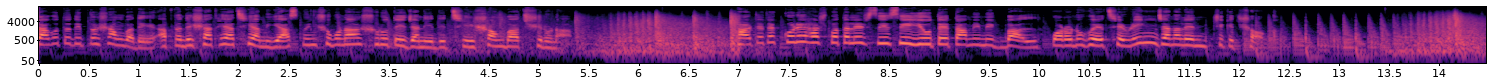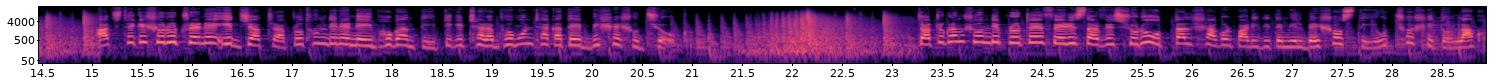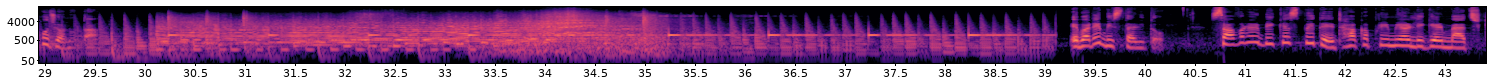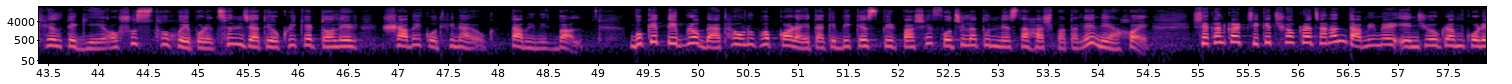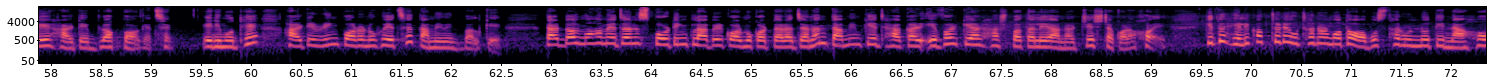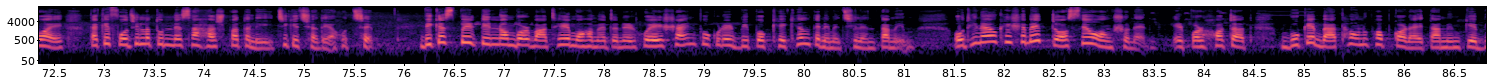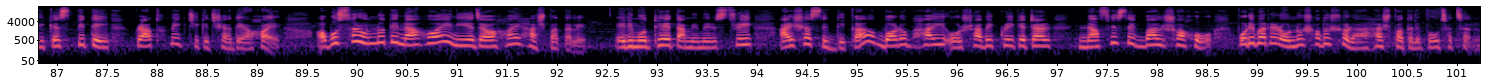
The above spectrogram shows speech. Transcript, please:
স্বাগত দীপ্ত সংবাদে। আপনাদের সাথে আছি আমি ইয়াসমিন সুমনা, শুরুতেই জানিয়ে দিচ্ছি সংবাদ শিরোনাম। হার্ট অ্যাটাক করে হাসপাতালের সিসিইউতে তামিম ইকবাল পড়ানো হয়েছে রিং, জানালেন চিকিৎসক। আজ থেকে শুরু ট্রেনে ঈদ যাত্রা, প্রথম দিনে নেই ভোগান্তি, টিকিট ছাড়া ভ্রমণ ঠেকাতে বিশেষ উদ্যোগ। চট্টগ্রাম সন্দ্বীপ রুটে ফেরি সার্ভিস শুরু, উত্তাল সাগর পাড়ি দিতে মিলবে স্বস্তি, উচ্ছ্বসিত লাখো জনতা। এবারে বিস্তারিত। সাভারের বিকেএসপিতে ঢাকা প্রিমিয়ার লিগের ম্যাচ খেলতে গিয়ে অসুস্থ হয়ে পড়েছেন জাতীয় ক্রিকেট দলের সাবেক অধিনায়ক তামিম ইকবাল। বুকে তীব্র ব্যথা অনুভব করায় তাকে বিকেএসপির পাশে ফজিলাতুন নেসা হাসপাতালে নেওয়া হয়। সেখানকার চিকিৎসকরা জানান, তামিমের এনজিওগ্রাম করে হার্টে ব্লক পাওয়া গেছে। এরই মধ্যে হার্টের রিং পরানো হয়েছে তামিম ইকবালকে। তার দল মোহামেডান স্পোর্টিং ক্লাবের কর্মকর্তারা জানান, তামিমকে ঢাকার এভার কেয়ার হাসপাতালে আনার চেষ্টা করা হয়। কিন্তু হেলিকপ্টারে উঠানোর মতো অবস্থার উন্নতি না হওয়ায় তাকে ফজিলাতুন্নেসা হাসপাতালেই চিকিৎসা দেওয়া হচ্ছে। বিকেএসপির তিন নম্বর মাঠে মোহামেডানের হয়ে শাইনপুকুরের বিপক্ষে খেলতে নেমেছিলেন তামিম। অধিনায়ক হিসেবে টসেও অংশ নেন। এরপর হঠাৎ বুকে ব্যথা অনুভব করায় তামিমকে বিকেএসপিতেই প্রাথমিক চিকিৎসা দেওয়া হয়। অবস্থার উন্নতি না হওয়ায় নিয়ে যাওয়া হয় হাসপাতালে। এরই মধ্যে তামিমের স্ত্রী আয়শা সিদ্দিকা, বড় ভাই ও সাবেক ক্রিকেটার নাফিস ইকবাল সহ পরিবারের অন্য সদস্যরা হাসপাতালে পৌঁছেছেন।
